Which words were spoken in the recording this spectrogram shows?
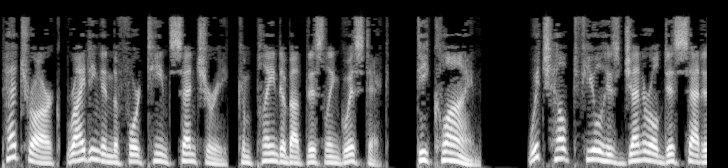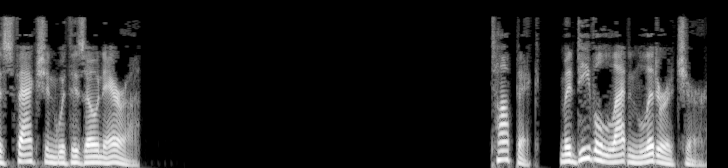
Petrarch, writing in the 14th century, complained about this linguistic decline, which helped fuel his general dissatisfaction with his own era. Medieval Latin literature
